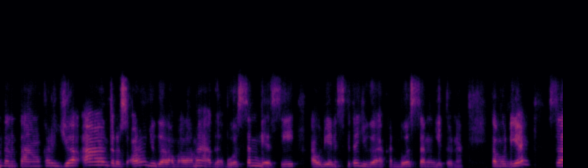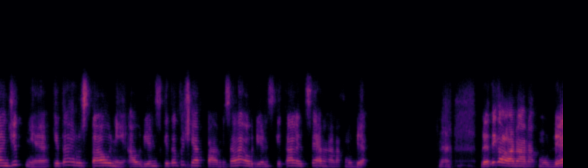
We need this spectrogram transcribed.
tentang kerjaan. Terus orang juga lama-lama agak bosen gak sih? Audiens kita juga akan bosen gitu. Nah kemudian selanjutnya kita harus tahu nih audiens kita tuh siapa? Misalnya audiens kita let's say anak-anak muda Nah, berarti kalau anak-anak muda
